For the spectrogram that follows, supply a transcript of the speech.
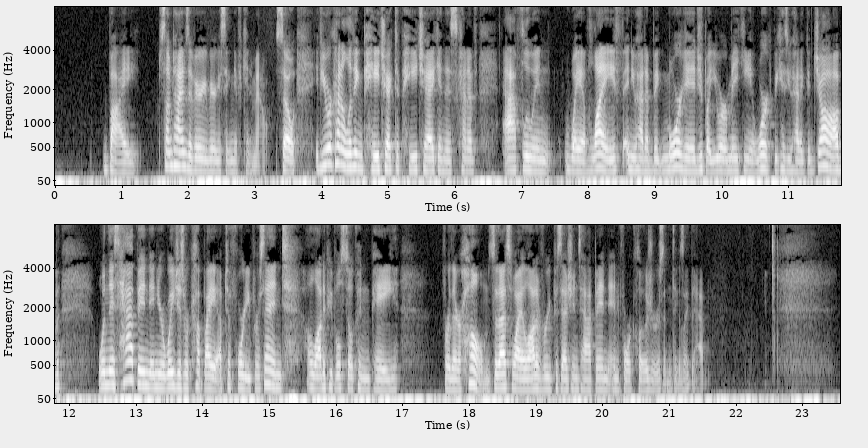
by sometimes a very, very significant amount. So if you were kind of living paycheck to paycheck in this kind of affluent way of life and you had a big mortgage, but you were making it work because you had a good job, when this happened and your wages were cut by up to 40%, a lot of people still couldn't pay for their home. So that's why a lot of repossessions happened and foreclosures and things like that.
